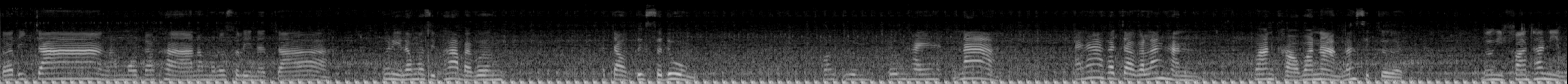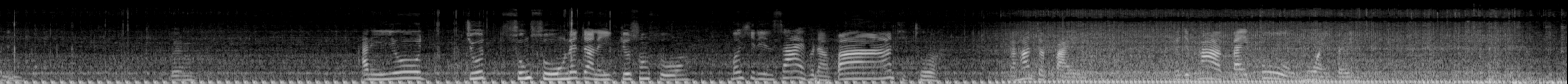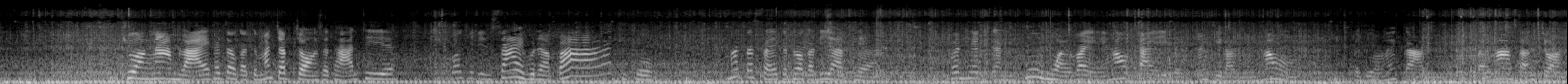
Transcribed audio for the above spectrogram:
สวัสดีจ้าน้องมดนะคะน้องมดรสลินนะจ้าเมื่อนี้น้องมดสิภาพไปเบิงพระเจ้าตึกสะดุ้งก่อนอื่นเบิงให้หน้าให้หน้าพระเจ้ากำลังหันว่านเขาว่านน้ำกำลังสิเกิดเบิงอีกฟังท่านี้บันนี้เบิงอันนี้อยู่จุดสูงสูงๆได้จ้านี่จุดสูงสูงๆเบิงขีดินทรายพุ่นน่ะป้าถิดทัวแต่ถ้าจะไปเราจะพาไต่กู้ห่วยไป ช่วงน้ำหลายเขาเจ้าก็จะมาจับจองสถานที่ว่ากิดินทรายพุ่นน่ะป้าทิโตมาตะใสกันดอกกระดียแท้เพิ่นเฮ็ดกันผู้ห่วยไว้ให้เฮาไตแบบจังซี่ล่ะเฮาสะดวกในการไปมาสัญจร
